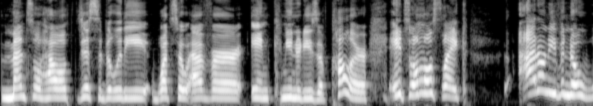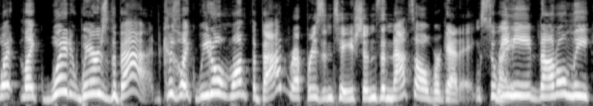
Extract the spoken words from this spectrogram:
mental health, disability whatsoever in communities of color, it's almost like I don't even know what like what where's the bad because like we don't want the bad representations and that's all we're getting. So we need not only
